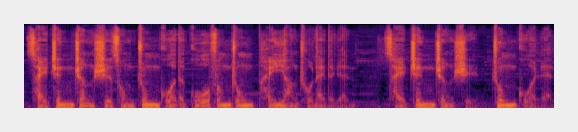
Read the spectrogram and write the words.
才真正是从中国的国风中培养出来的人，才真正是中国人。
